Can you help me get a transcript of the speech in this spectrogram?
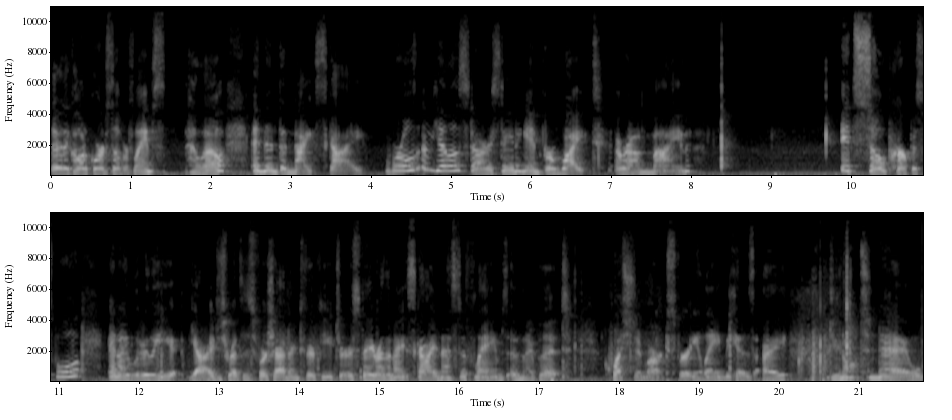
Are they called a court of silver flames. Hello. And then the night sky. Worlds of yellow stars standing in for white around mine. It's so purposeful and I literally yeah I just read this foreshadowing to their futures Feyre the night sky Nesta flames and then I put question marks for Elain because I do not know.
